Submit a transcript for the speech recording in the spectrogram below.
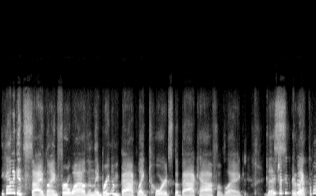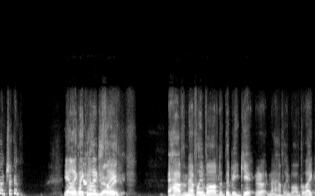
he kind of gets sidelined for a while, then they bring him back like towards the back half of like Come here, this, chicken. or Come like on, come on, chicken. yeah, You like they kind of just Joey. like have him heavily involved at the begin, uh, not heavily involved, but like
